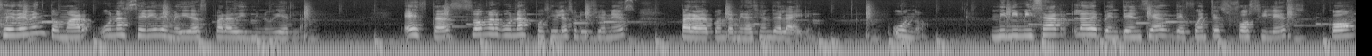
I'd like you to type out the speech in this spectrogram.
se deben tomar una serie de medidas para disminuirla. Estas son algunas posibles soluciones para la contaminación del aire. 1. Minimizar la dependencia de fuentes fósiles con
